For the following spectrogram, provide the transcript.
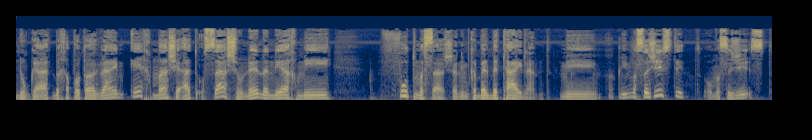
נוגעת בכפות הרגליים, איך מה שאת עושה שונה נניח מפוט מסאז' שאני מקבל בתאילנד. אוקיי. ממסאז'יסטית או מסאז'יסט.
